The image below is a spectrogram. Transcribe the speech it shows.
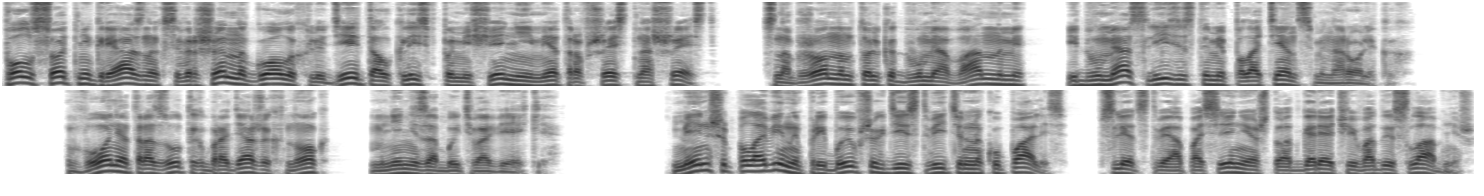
Полсотни грязных, совершенно голых людей толклись в помещении метров шесть на шесть, снабженном только двумя ваннами и двумя слизистыми полотенцами на роликах. Вонь от разутых бродяжих ног мне не забыть вовеки. Меньше половины прибывших действительно купались, вследствие опасения, что от горячей воды слабнешь.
